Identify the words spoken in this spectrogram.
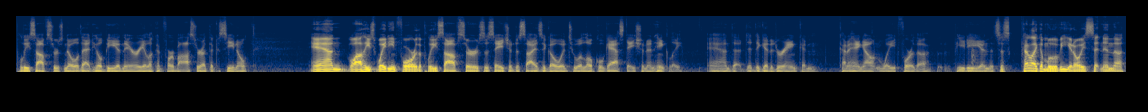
police officers know that he'll be in the area looking for Boster at the casino. And while he's waiting for the police officers, this agent decides to go into a local gas station in Hinckley and uh, did to get a drink and kind of hang out and wait for the PD. And it's just kind of like a movie. You know, he's sitting in the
